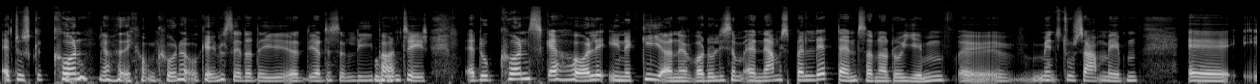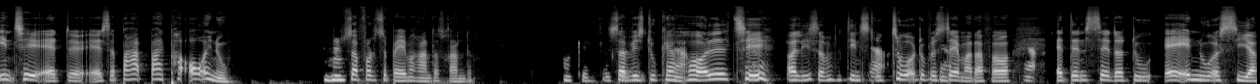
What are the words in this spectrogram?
at du skal kun, jeg ved ikke om kun er okay, nu sætter det, jeg det så lige mhm. parentes, at du kun skal holde energierne, hvor du ligesom er nærmest balletdanser, når du er hjemme, øh, mens du er sammen med dem, øh, indtil at, øh, altså bare, bare et par år endnu, mm-hmm. så får du tilbage med renters rente. Okay. Så hvis du kan Ja. holde til, og ligesom din struktur, du bestemmer dig for, Ja. at den sætter du af nu og siger,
